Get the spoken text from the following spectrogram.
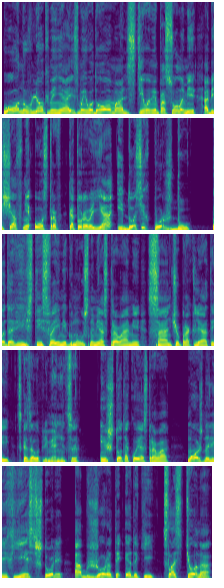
Он увлек меня из моего дома льстивыми посулами, обещав мне остров, которого я и до сих пор жду. «Подавись ты своими гнусными островами, Санчо проклятый», — сказала племянница. «И что такое острова? Можно ли их есть, что ли? Обжора ты эдакий, сластена!»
